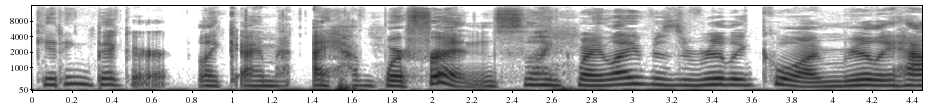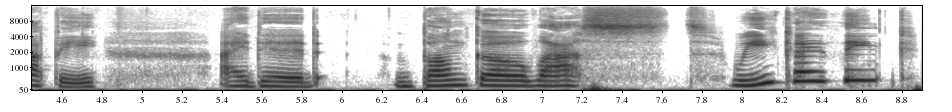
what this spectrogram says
getting bigger. Like I'm I have more friends. Like my life is really cool. I'm really happy. I did bunko last week, I think.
